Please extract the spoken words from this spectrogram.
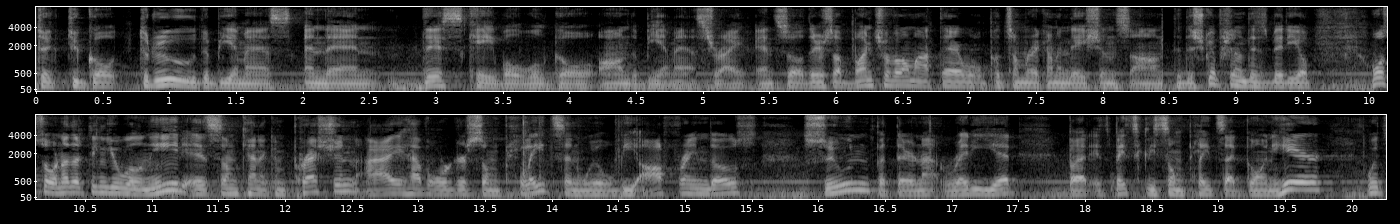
to, to go through the BMS and then this cable will go on the BMS, right? And so there's a bunch of them out there. We'll put some recommendations on the description of this video. Also, another thing you will need is some kind of compression. I have ordered some plates and we'll be offering those soon, but they're not ready yet. But it's basically some plates that go in here with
